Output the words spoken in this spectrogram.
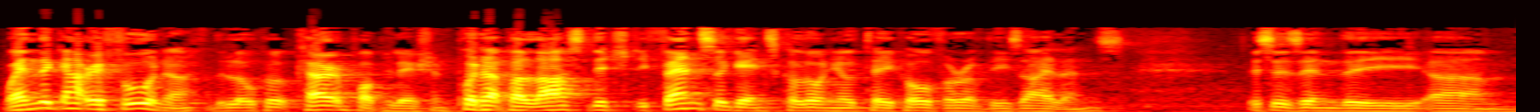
When the Garifuna, the local Carib population, put up a last ditch defense against colonial takeover of these islands, this is in the um,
